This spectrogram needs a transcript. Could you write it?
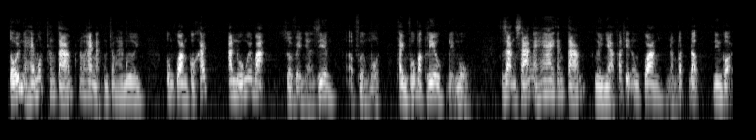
Tối ngày 21 tháng 8 năm 2020, ông Quang có khách ăn uống với bạn rồi về nhà riêng ở phường 1, thành phố Bạc Liêu để ngủ. Dạng sáng ngày 22 tháng 8, người nhà phát hiện ông Quang nằm bất động nên gọi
